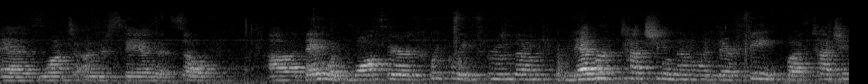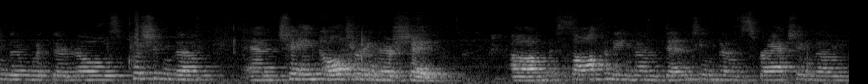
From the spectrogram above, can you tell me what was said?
and want to understand it. So uh, they would walk very quickly through them, never touching them with their feet, but touching them with their nose, pushing them, and change, altering their shape, um, softening them, denting them, scratching them.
